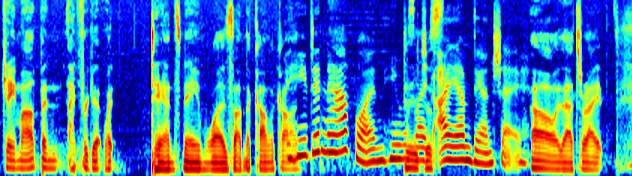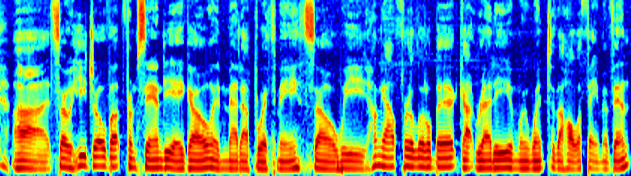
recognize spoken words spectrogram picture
came up and I forget what Dan's name was on the Comic Con. He didn't have one. He was he like, just- I am Dan Shay. Oh, that's right. Uh, so he drove up from San Diego and met up with me. So we hung out for a little bit, got ready, and we went to the Hall of Fame event.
